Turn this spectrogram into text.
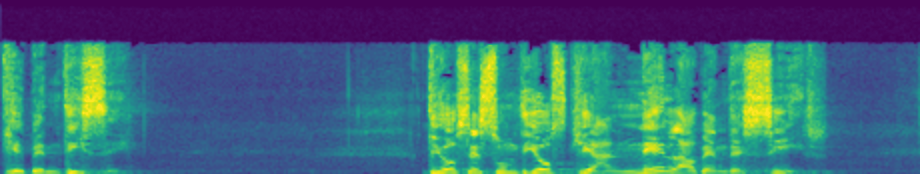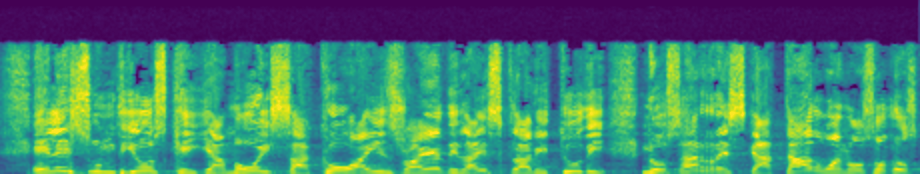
que bendice. Dios es un Dios que anhela bendecir. Él es un Dios que llamó y sacó a Israel de la esclavitud y nos ha rescatado a nosotros,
